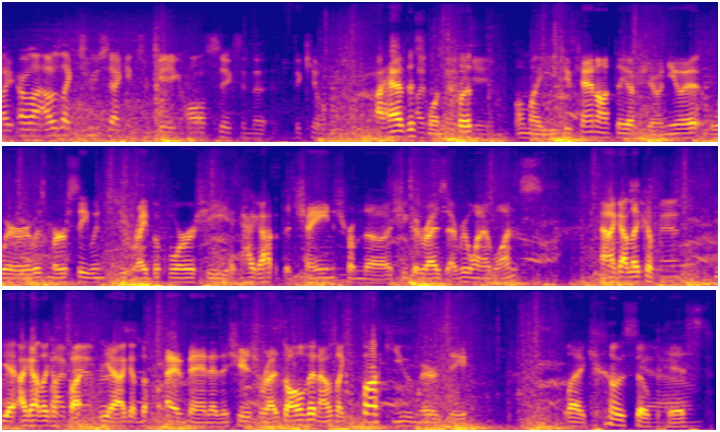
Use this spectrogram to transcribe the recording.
like, or I was like two seconds from getting all six in the the kill. I have this one clip on my YouTube channel. I think I've shown you it, where it was Mercy when she right before she had got the change from the she could res everyone at once, and I got like a man. yeah I got like a Five five yeah I got the five man and then she just resed all of it and I was like fuck you Mercy, like I was so Yeah. pissed.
